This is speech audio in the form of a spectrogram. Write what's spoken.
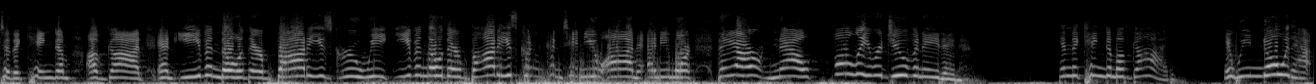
to the kingdom of God. And even though their bodies grew weak, even though their bodies couldn't continue on anymore, they are now fully rejuvenated in the kingdom of God. And we know that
